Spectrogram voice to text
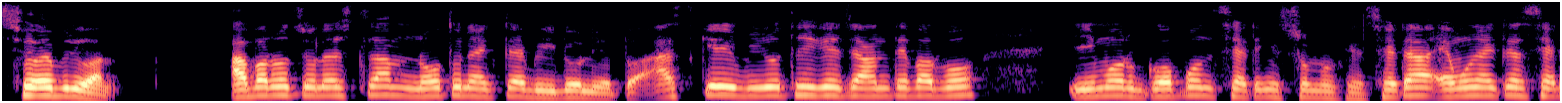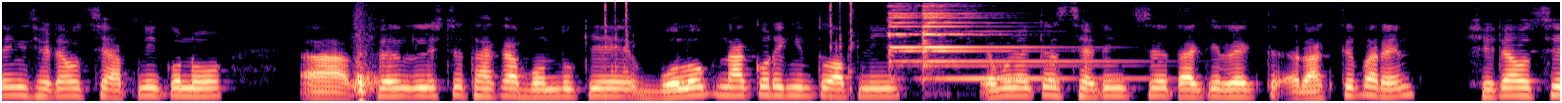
সো এভরিওয়ান আবারও চলে আসলাম নতুন একটা ভিডিও নিয়ে। তো আজকের ভিডিও থেকে জানতে পারব ইমোর গোপন সেটিংস সম্মুখে সেটা এমন একটা সেটিং সেটা হচ্ছে আপনি কোনো ফ্রেন্ড লিস্টে থাকা বন্ধুকে ব্লক না করে কিন্তু আপনি এমন একটা সেটিংসে তাকে রাখতে- পারেন। সেটা হচ্ছে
